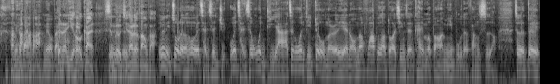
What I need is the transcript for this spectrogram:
没有办法，没有办法。等他以后看有没有其他的方法，因为你做了以后会产生会产生问题啊。这个问题对我们而言呢，我们要花不知道多少精神，看有没有办法弥补的方式哦。这个对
